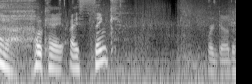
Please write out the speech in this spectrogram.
okay, I think we're good.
